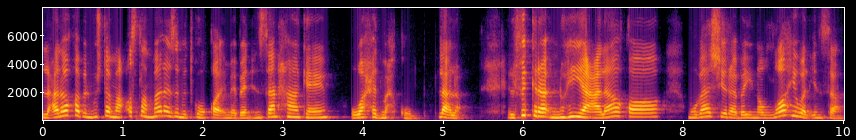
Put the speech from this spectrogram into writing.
العلاقة بالمجتمع أصلا ما لازم تكون قائمة بين إنسان حاكم وواحد محكوم. لا لا. الفكرة أنه هي علاقة مباشرة بين الله والإنسان.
